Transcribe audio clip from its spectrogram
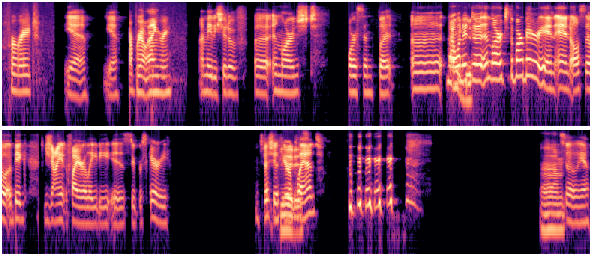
For rage. yeah, yeah. I'm real angry. I maybe should have uh, enlarged Orson, but uh, No, I wanted did. to enlarge the barbarian, and also a big giant fire lady is super scary, especially if Yeah, you're a plant. Um, so yeah,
